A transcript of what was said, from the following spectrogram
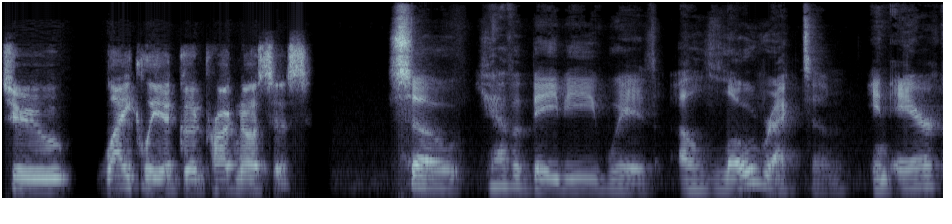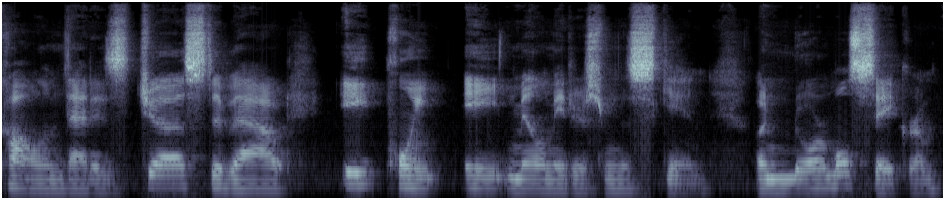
to likely a good prognosis. So you have a baby with a low rectum, an air column that is just about 8.8 millimeters from the skin, a normal sacrum,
